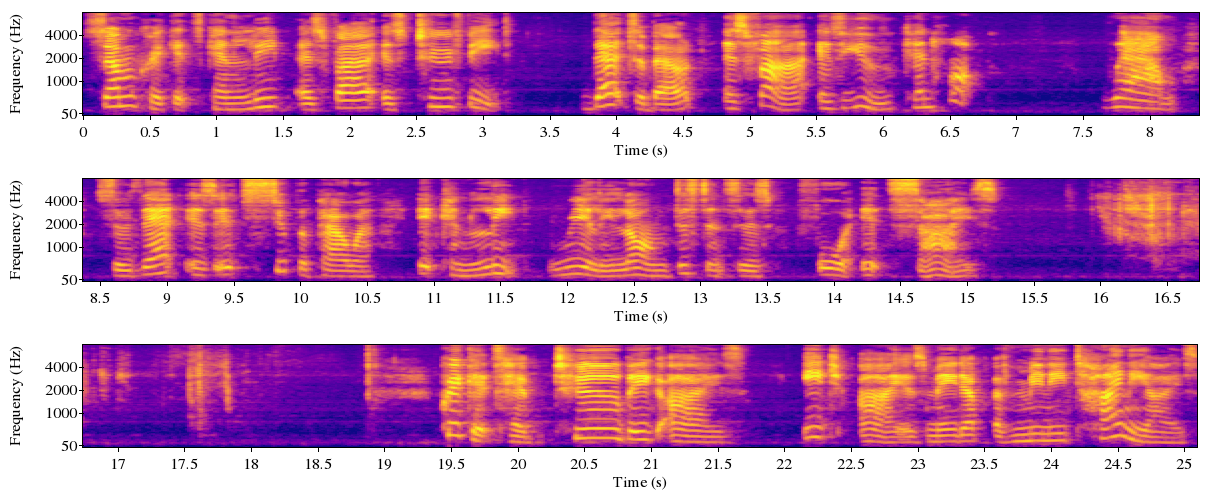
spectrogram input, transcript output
Some crickets can leap as far as two feet that's about as far as you can hop. Wow, so that is its superpower. It can leap really long distances for its size. Crickets have two big eyes. Each eye is made up of many tiny eyes.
